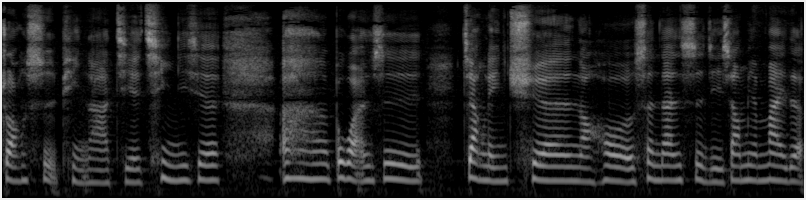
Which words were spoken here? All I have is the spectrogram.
装饰品啊，节庆一些，啊，不管是降临圈，然后圣诞市集上面卖的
